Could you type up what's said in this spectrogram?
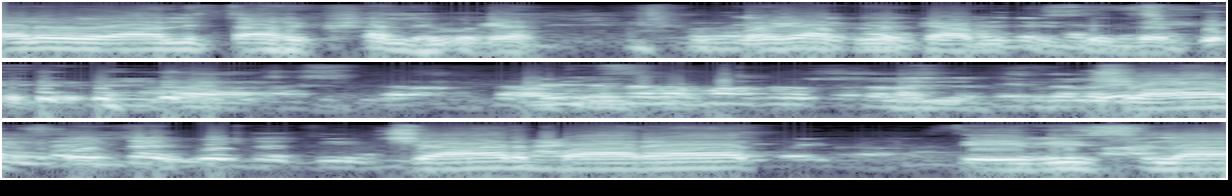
अरे आली तारखा आले बघा. बघा आपलं काम चार चार बारा तेवीस ला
